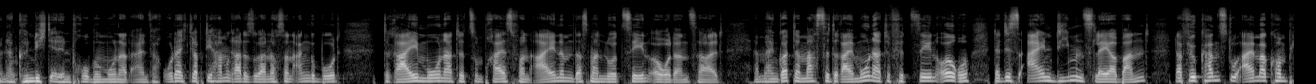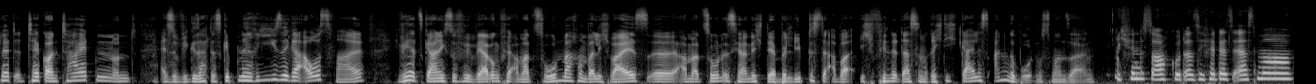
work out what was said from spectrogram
Und dann kündigt ihr den Probemonat einfach. Oder ich glaube, die haben gerade sogar noch so ein Angebot, drei Monate zum Preis von einem, dass man nur 10 Euro dann zahlt. Ja, mein Gott, dann machst du drei Monate für 10 Euro. Das ist ein Demon Slayer Band. Dafür kannst du einmal komplett Attack on Titan und, also wie gesagt, es gibt eine riesige Auswahl. Ich will jetzt gar nicht so viel Werbung für Amazon machen, weil ich weiß, äh, Amazon ist ja nicht der beliebteste, aber ich finde das ein richtig geiles Angebot, muss man sagen. Ich finde es auch gut. Also ich werde jetzt erstmal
